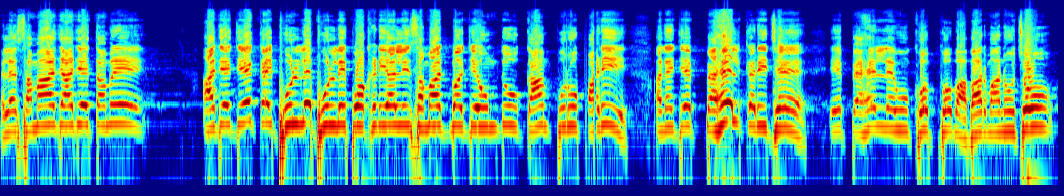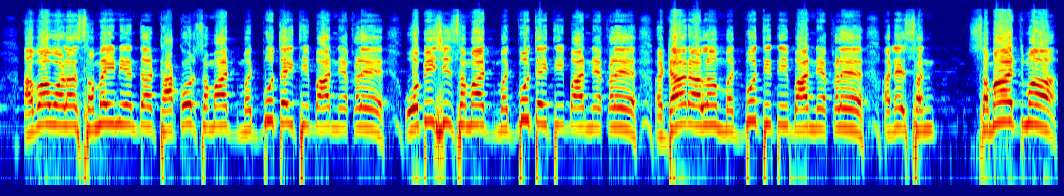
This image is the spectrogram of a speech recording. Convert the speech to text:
એટલે સમાજ આજે તમે આજે જે કંઈ ફૂલને ફૂલની પોખડીયાલી સમાજમાં જે ઉમદું કામ પૂરું પાડી અને જે પહેલ કરી છે, એ પહેલને હું ખૂબ ખૂબ આભાર માનું છું. આવાવાળા સમયની અંદર ઠાકોર સમાજ મજબૂતાઈથી બહાર નીકળે, ઓબીસી સમાજ મજબૂતાઈથી બહાર નીકળે, અઢાર આલમ મજબૂતીથી બહાર નીકળે અને સમાજમાં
